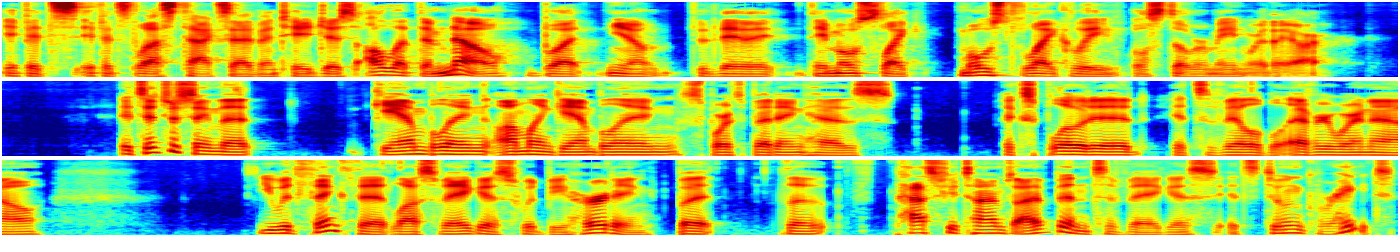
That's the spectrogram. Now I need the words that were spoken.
if it's if it's less tax advantageous, I'll let them know. But you know, they they most like most likely will still remain where they are. It's interesting that gambling, online gambling, sports betting has exploded. It's available everywhere now. You would think that Las Vegas would be hurting, but the past few times I've been to Vegas, it's doing great.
